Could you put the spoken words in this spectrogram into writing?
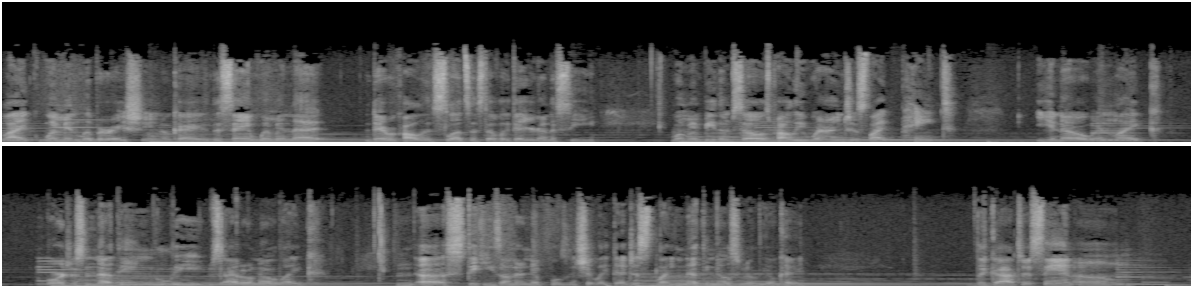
like women liberation. Okay, the same women that they were calling sluts and stuff like that. You're gonna see women be themselves, probably wearing just like paint you know, and like, or just nothing, leaves. I don't know, like, uh, stickies on their nipples and shit like that. Just like nothing else, really. Okay. The gods are saying, um,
